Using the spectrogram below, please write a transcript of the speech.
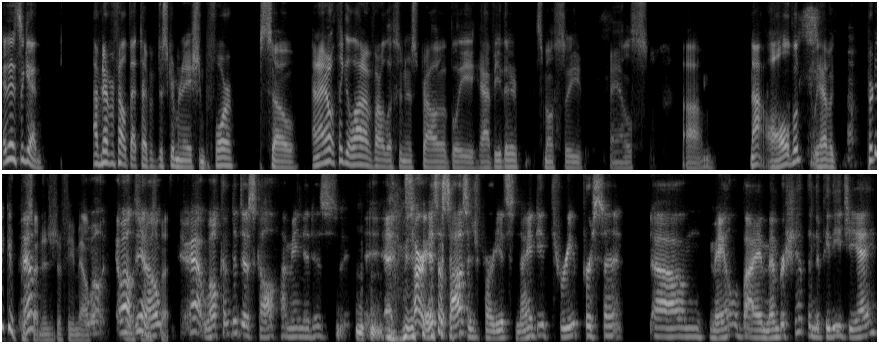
and it's again, I've never felt that type of discrimination before. So, and I don't think a lot of our listeners probably have either. It's mostly males. Um, not all of them. We have a pretty good percentage of female. Well, well, you know, but. yeah. Welcome to disc golf. I mean, it is. sorry, it's a sausage party. It's ninety three percent um, male by membership in the PDGA.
